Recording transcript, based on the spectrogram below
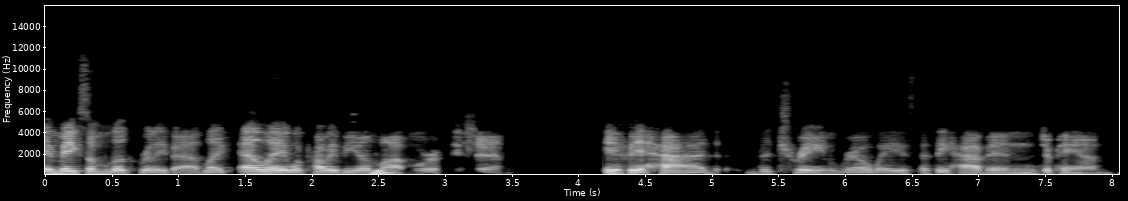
it makes them look really bad. Like LA would probably be a Hmm. lot more efficient if it had the train railways that they have in Japan.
